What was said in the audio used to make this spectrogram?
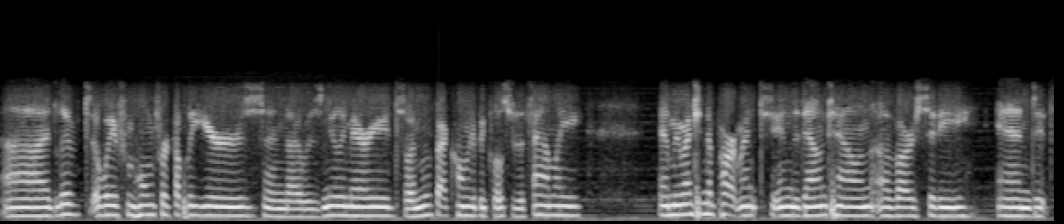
Uh, I lived away from home for a couple of years, and I was newly married, so I moved back home to be closer to the family. And we rented an apartment in the downtown of our city, and it's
